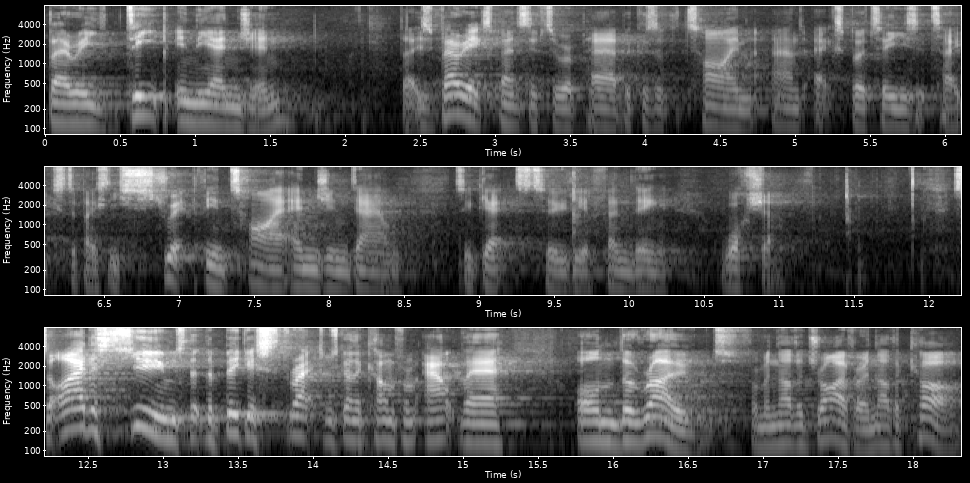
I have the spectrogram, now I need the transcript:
buried deep in the engine that is very expensive to repair because of the time and expertise it takes to basically strip the entire engine down to get to the offending washer. So I had assumed that the biggest threat was going to come from out there on the road, from another driver, another car.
